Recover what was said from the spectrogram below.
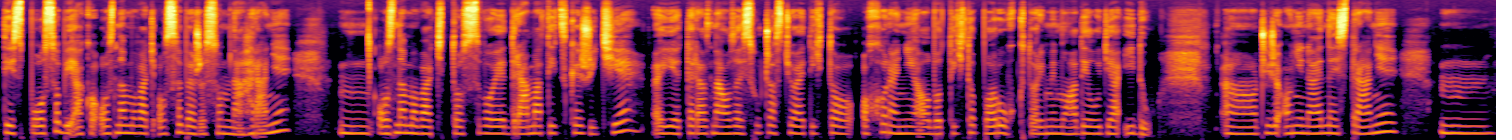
tie spôsoby, ako oznamovať o sebe, že som na hrane, m, mm, oznamovať to svoje dramatické žitie, je teraz naozaj súčasťou aj týchto ochorení alebo týchto porúch, ktorými mladí ľudia idú. Čiže oni na jednej strane mm,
